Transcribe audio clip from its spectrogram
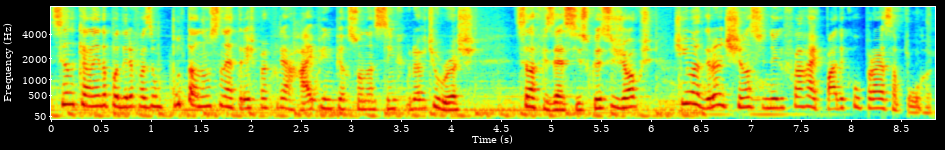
sendo que ela ainda poderia fazer um puta anúncio na E3 para criar hype em Persona 5 e Gravity Rush. Se ela fizesse isso com esses jogos, tinha uma grande chance de nego ficar hypado e comprar essa porra,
